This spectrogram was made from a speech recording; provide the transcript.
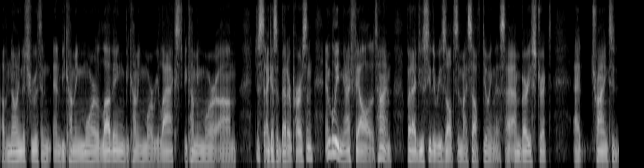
of knowing the truth and, and becoming more loving, becoming more relaxed, becoming more, um, just, I guess, a better person. And believe me, I fail all the time, but I do see the results in myself doing this. I, I'm very strict at trying to,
